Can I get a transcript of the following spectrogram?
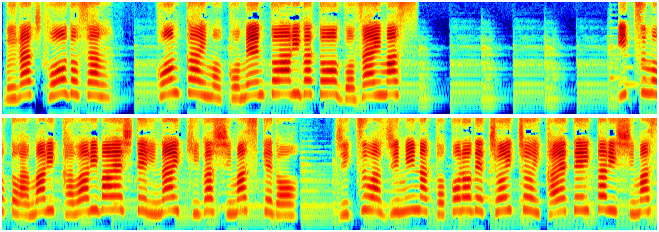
ブラッフォードさん、今回もコメントありがとうございます。いつもとあまり変わり映えしていない気がしますけど、実は地味なところでちょいちょい変えていたりします。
